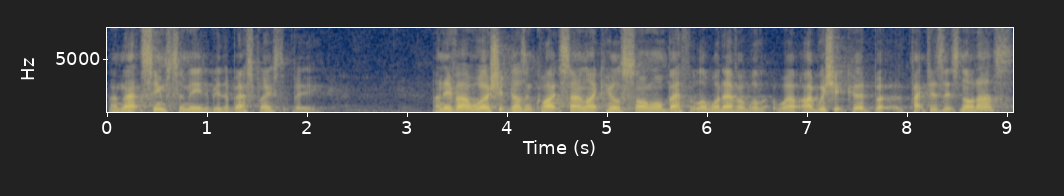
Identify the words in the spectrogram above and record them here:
And that seems to me to be the best place to be. And if our worship doesn't quite sound like Hillsong or Bethel or whatever, well, well, I wish it could, but the fact is, it's not us.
